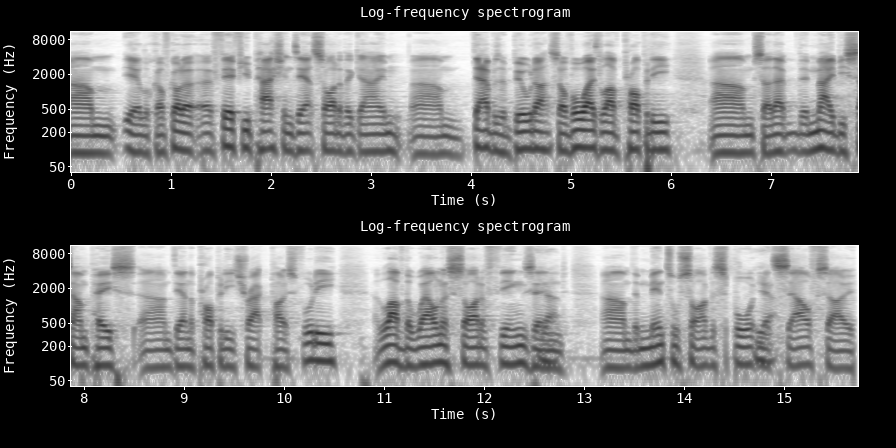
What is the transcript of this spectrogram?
um, yeah, look, I've got a, a fair few passions outside of the game. Um, Dad was a builder, so I've always loved property. Um, so that there may be some piece um, down the property track post footy. I love the wellness side of things and um, the mental side of the sport in itself. So,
